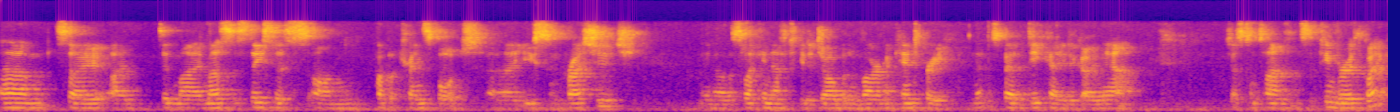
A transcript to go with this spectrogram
Um, so I did my master's thesis on public transport uh, use in Christchurch. And I was lucky enough to get a job at Environment Canterbury, and that was about a decade ago now, just in time for the September earthquake,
